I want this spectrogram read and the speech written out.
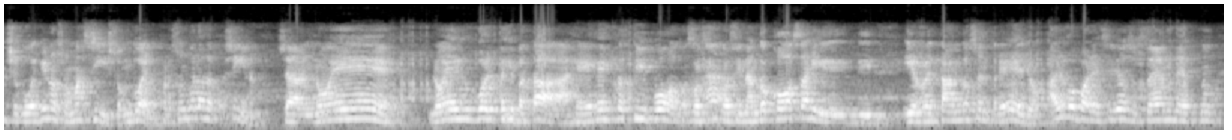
Shokugeki no Soma sí, son duelos, pero son duelos de cocina. O sea, no es, no es golpes y patadas, es estos tipos co- cocinando cosas y, y- y retándose entre ellos. Algo parecido sucede en Death Note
